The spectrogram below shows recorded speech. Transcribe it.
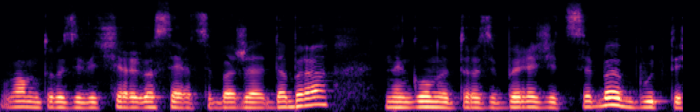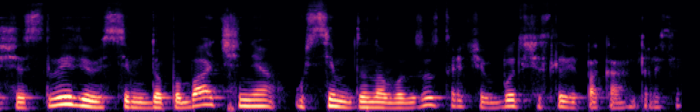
Вам, друзі, від щирого серця бажаю добра. Найголовніше, друзі, бережіть себе, будьте щасливі, усім до побачення, усім до нових зустрічей. Будьте щасливі, пока, друзі.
